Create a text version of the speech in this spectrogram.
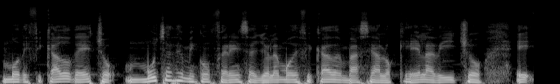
modificado, de hecho, muchas de mis conferencias yo las he modificado en base a lo que él ha dicho. Eh,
